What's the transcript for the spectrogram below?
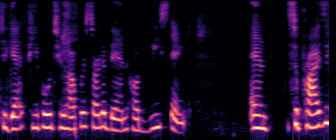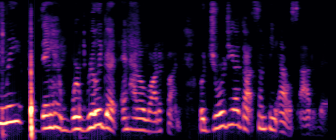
to get people to help her start a band called We Stink. And surprisingly, they were really good and had a lot of fun. But Georgia got something else out of it.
